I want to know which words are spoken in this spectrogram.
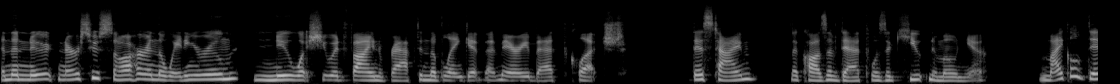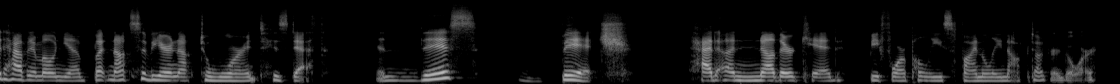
and the nurse who saw her in the waiting room knew what she would find wrapped in the blanket that Mary Beth clutched. This time, the cause of death was acute pneumonia. Michael did have pneumonia, but not severe enough to warrant his death. And this bitch had another kid before police finally knocked on her door.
